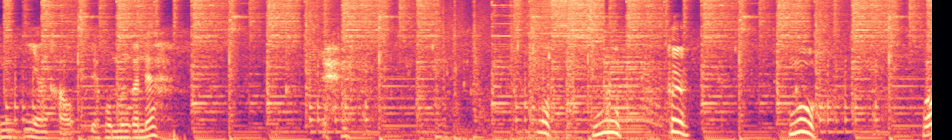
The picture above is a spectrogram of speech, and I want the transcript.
เป็นอย่างเขา เดี๋ยวผมมึงกันเด้อโอ้งูเฮ้งูงอ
